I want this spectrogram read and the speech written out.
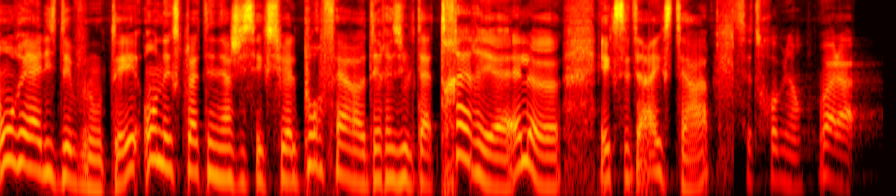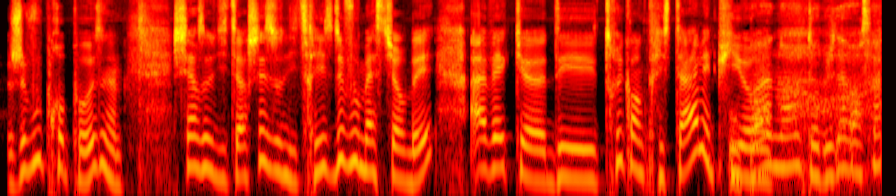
On réalise des volontés, on exploite l'énergie sexuelle pour faire des résultats très réels, euh, etc., etc. C'est trop bien. voilà. Je vous propose, chers auditeurs, chers auditrices, de vous masturber avec euh, des trucs en cristal et puis Ou pas, euh, non T'es obligé d'avoir ça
